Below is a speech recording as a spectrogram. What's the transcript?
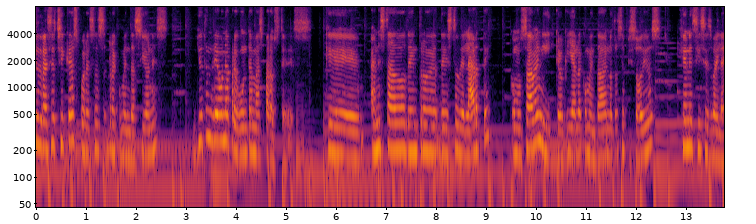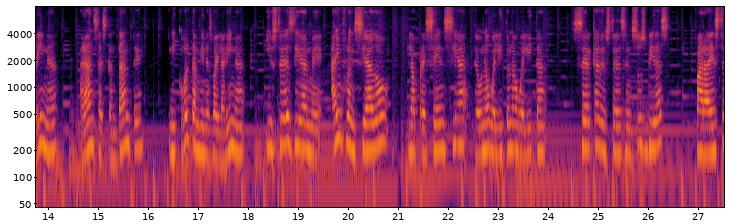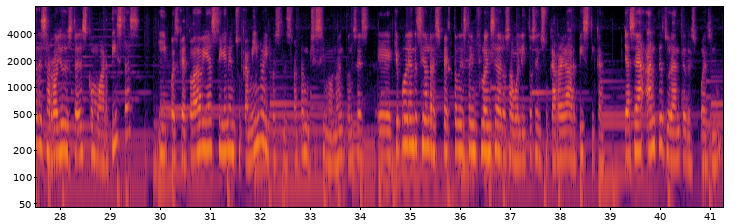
Muchas gracias chicas por esas recomendaciones. Yo tendría una pregunta más para ustedes, que han estado dentro de esto del arte. Como saben, y creo que ya lo he comentado en otros episodios, Génesis es bailarina, Aranza es cantante, Nicole también es bailarina. Y ustedes díganme, ¿ha influenciado la presencia de un abuelito, una abuelita cerca de ustedes en sus vidas para este desarrollo de ustedes como artistas? Y pues que todavía siguen en su camino y pues les falta muchísimo, ¿no? Entonces, eh, ¿qué podrían decir al respecto de esta influencia de los abuelitos en su carrera artística, ya sea antes, durante después, ¿no?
